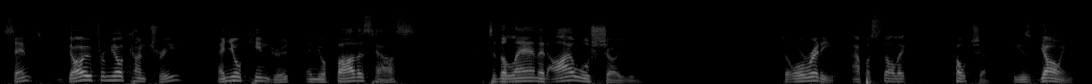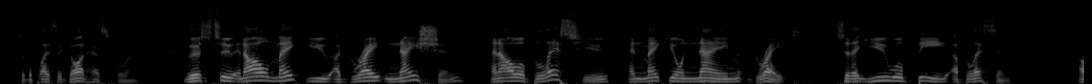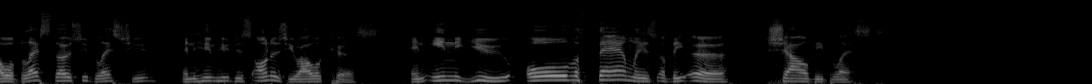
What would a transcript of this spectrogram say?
sent, go from your country and your kindred and your father's house to the land that I will show you." So already apostolic culture. He is going to the place that God has for him. Verse 2 And I will make you a great nation, and I will bless you and make your name great, so that you will be a blessing. I will bless those who bless you, and him who dishonors you I will curse. And in you all the families of the earth shall be blessed.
